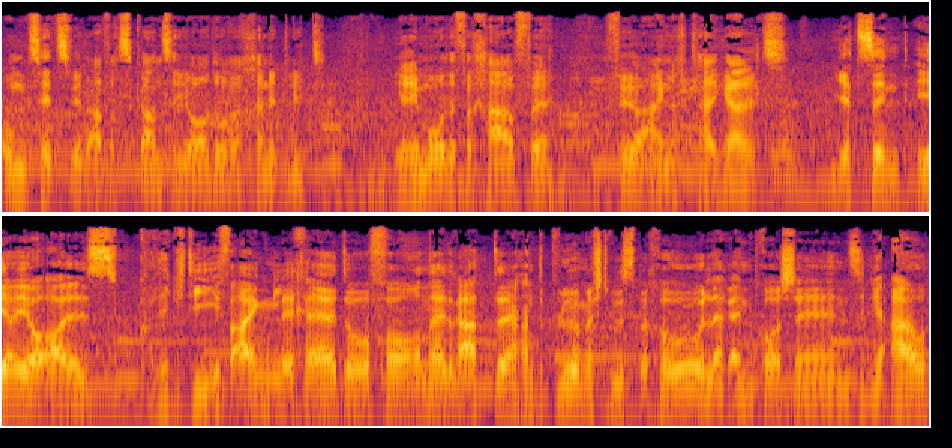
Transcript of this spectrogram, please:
umgesetzt wird, einfach das ganze Jahr durch können die Leute ihre Mode verkaufen für eigentlich kein Geld. Jetzt sind ihr ja als Kollektiv eigentlich äh, hier vorne dran, haben den Blumenstrauß bekommen, Le Rennes Prochaine sind ja auch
